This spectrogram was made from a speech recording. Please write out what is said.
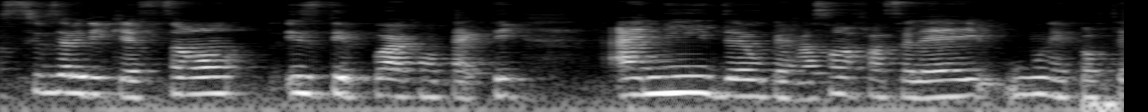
Si vous avez des questions, n'hésitez pas à contacter Annie de Opération Enfant Soleil ou n'importe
